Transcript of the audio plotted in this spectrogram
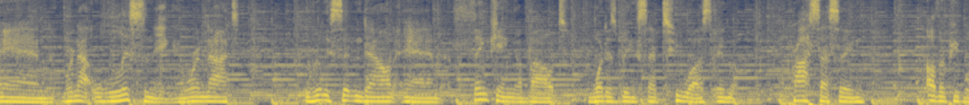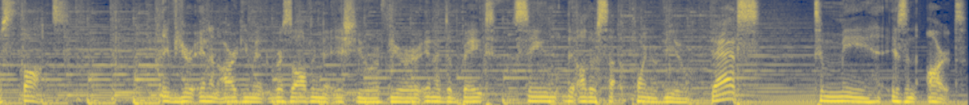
and we're not listening, and we're not really sitting down and thinking about what is being said to us and processing other people's thoughts. If you're in an argument, resolving the issue, or if you're in a debate, seeing the other point of view, that's to me is an art.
